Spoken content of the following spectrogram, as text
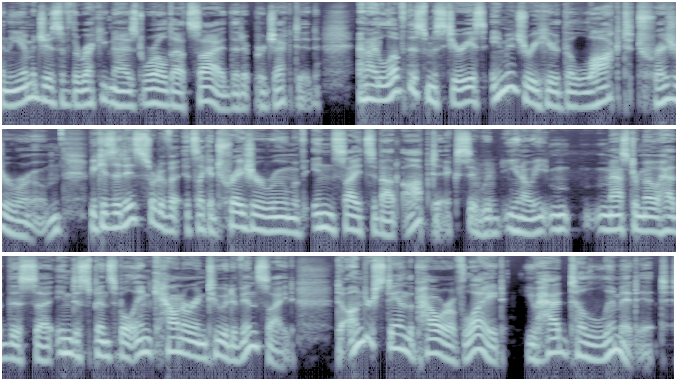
and the images of the recognized world outside that it projected. And I love this mysterious imagery here, the locked treasure room, because it is sort of a, it's like a treasure room of insights about optics. It mm-hmm. would, you know, he, Master Mo had this uh, indispensable and counterintuitive insight. To understand the power of light, you had to limit it.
